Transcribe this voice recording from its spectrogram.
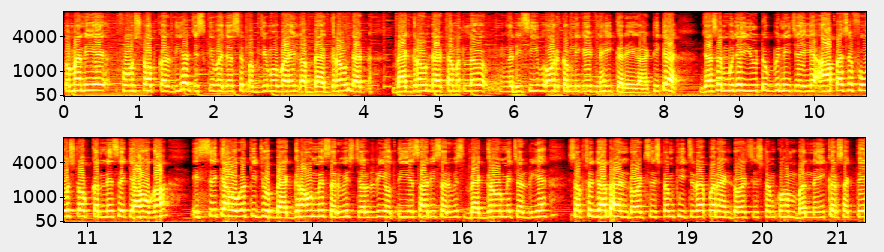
तो मैंने ये फोर स्टॉप कर दिया, जिसकी वजह से पबजी मोबाइल अब बैकग्राउंड डाटा बैकग्राउंड डाटा मतलब रिसीव और कम्युनिकेट नहीं करेगा, ठीक है? जैसे मुझे यूट्यूब भी नहीं चाहिए, आप ऐसे फोर स्टॉप करने से क्या होगा? इससे क्या होगा कि जो बैकग्राउंड में सर्विस चल रही होती है, ये सारी सर्विस बैकग्राउंड में चल रही है, सबसे ज़्यादा एंड्रॉयड सिस्टम खींच रहा है, पर एंड्रॉयड सिस्टम को हम बंद नहीं कर सकते।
